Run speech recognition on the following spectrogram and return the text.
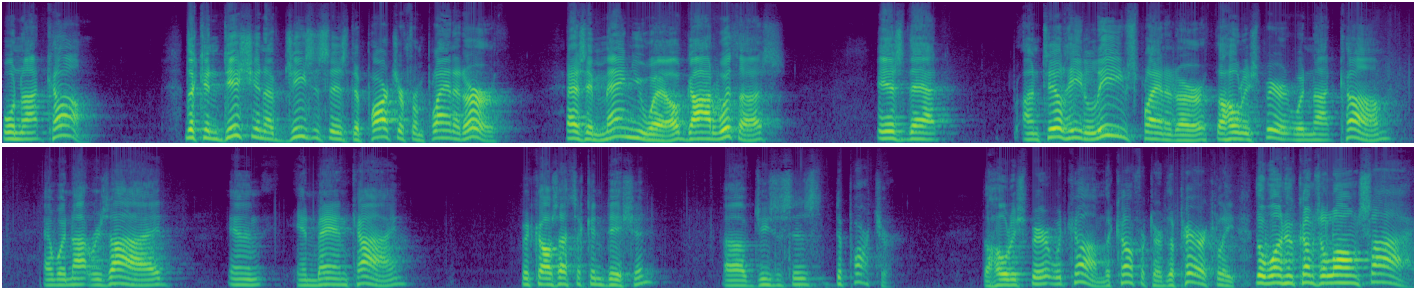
will not come. The condition of Jesus' departure from planet Earth as Emmanuel, God with us, is that until he leaves planet Earth, the Holy Spirit would not come and would not reside in, in mankind because that's a condition of Jesus' departure. The Holy Spirit would come, the Comforter, the Paraclete, the one who comes alongside.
